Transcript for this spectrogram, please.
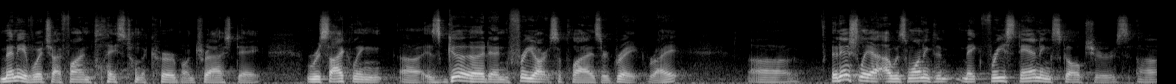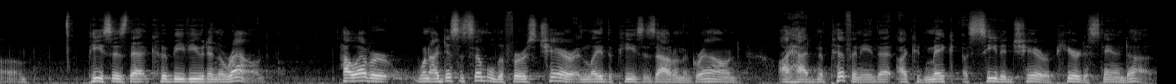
many of which I find placed on the curb on trash day recycling uh, is good and free art supplies are great, right? Uh, initially, I was wanting to make freestanding sculptures, uh, pieces that could be viewed in the round. However, when I disassembled the first chair and laid the pieces out on the ground, I had an epiphany that I could make a seated chair appear to stand up.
